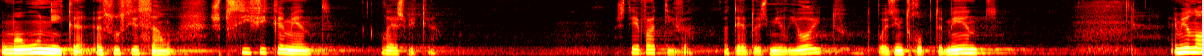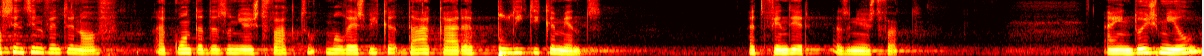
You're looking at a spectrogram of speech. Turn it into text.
uma única associação especificamente lésbica. Esteve ativa até 2008, depois interruptamente. Em 1999, a conta das uniões de facto, uma lésbica dá a cara politicamente a defender as uniões de facto. Em 2000,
